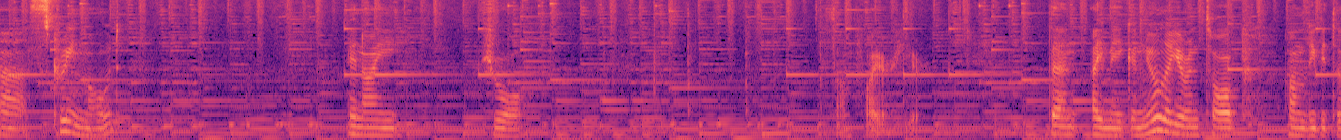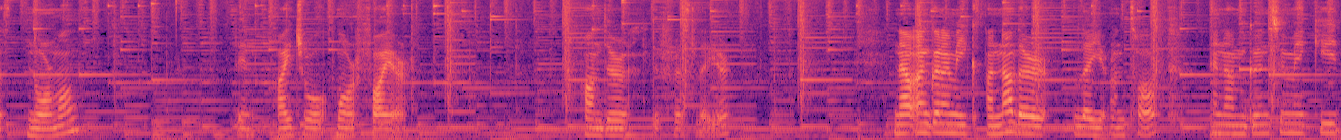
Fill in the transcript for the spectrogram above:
uh, screen mode and I draw some fire here. Then I make a new layer on top and leave it as normal. Then I draw more fire under the first layer. Now I'm gonna make another layer on top and I'm going to make it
